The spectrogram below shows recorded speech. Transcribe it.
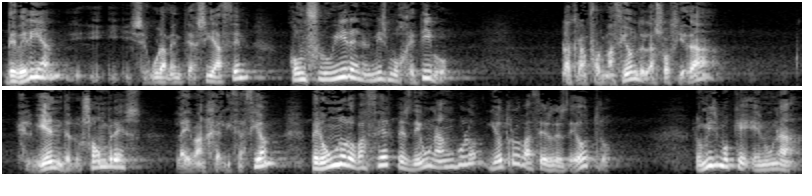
deberían, y, seguramente así hacen, confluir en el mismo objetivo, la transformación de la sociedad, el bien de los hombres, la evangelización, pero uno lo va a hacer desde un ángulo y otro lo va a hacer desde otro. Lo mismo que en una,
